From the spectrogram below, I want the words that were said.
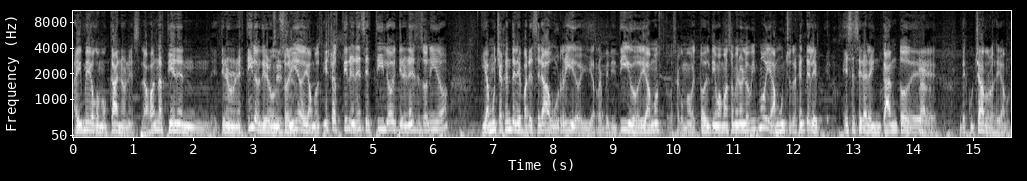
hay medio como cánones. Las bandas tienen, eh, tienen un estilo, tienen un Sí, sí. sonido, digamos, y ellos tienen ese estilo y tienen ese sonido. Y a mucha gente le parecerá aburrido y repetitivo, digamos, o sea, como todo el tiempo más o menos lo mismo, y a mucha otra gente le, ese será el encanto de, Claro. de escucharlos, digamos.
